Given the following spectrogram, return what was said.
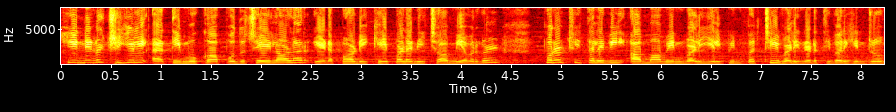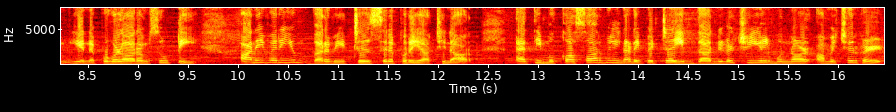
இந்நிகழ்ச்சியில் அதிமுக பொதுச் செயலாளர் எடப்பாடி கே பழனிசாமி அவர்கள் புரட்சி தலைவி அம்மாவின் வழியில் பின்பற்றி வழிநடத்தி வருகின்றோம் என புகழாரம் சூட்டி அனைவரையும் வரவேற்று சிறப்புரையாற்றினார். அதிமுக சார்பில் நடைபெற்ற இப்தார் நிகழ்ச்சியில் முன்னாள் அமைச்சர்கள்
